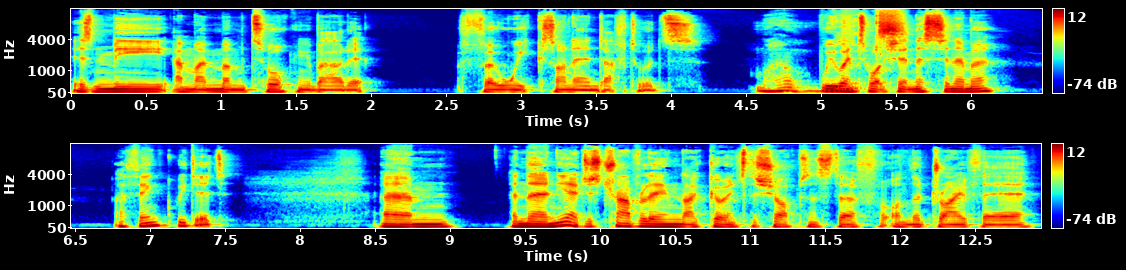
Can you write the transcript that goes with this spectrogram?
is me and my mum talking about it for weeks on end afterwards. wow. We went to watch it in the cinema, I think we did. Um, and then yeah, just traveling, like going to the shops and stuff on the drive there.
